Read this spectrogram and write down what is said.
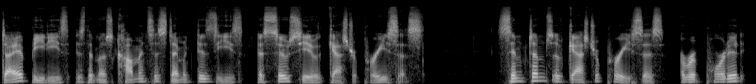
diabetes is the most common systemic disease associated with gastroparesis. Symptoms of gastroparesis are reported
